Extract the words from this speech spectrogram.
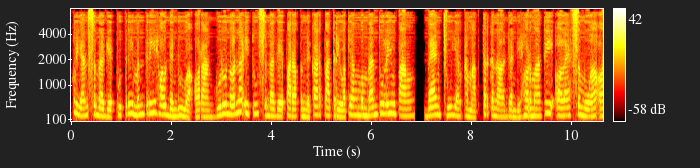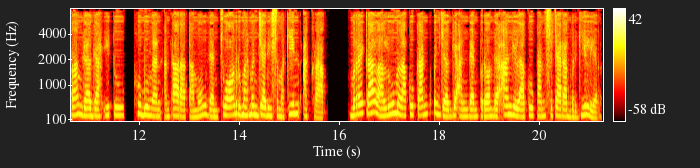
Klian sebagai putri Menteri Hou dan dua orang guru Nona itu sebagai para pendekar patriot yang membantu Liu Pang, Bang Chu yang amat terkenal dan dihormati oleh semua orang gagah itu, hubungan antara tamu dan tuan rumah menjadi semakin akrab. Mereka lalu melakukan penjagaan dan perondaan dilakukan secara bergilir.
